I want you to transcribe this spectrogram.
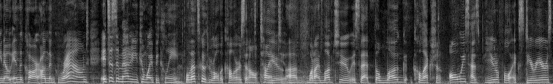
you know, in the car, on the ground, it doesn't matter, you can wipe it clean. Well, let's go through all the colors and I'll tell you um, what I love too is that the lug collection always has beautiful exteriors.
